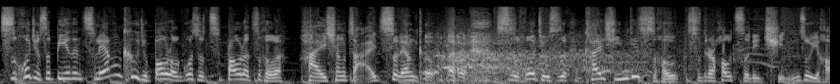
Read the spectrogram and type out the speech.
吃货就是别人吃两口就饱了，我是吃饱了之后还想再吃两口。吃货就是开心的时候吃点好吃的庆祝一下，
